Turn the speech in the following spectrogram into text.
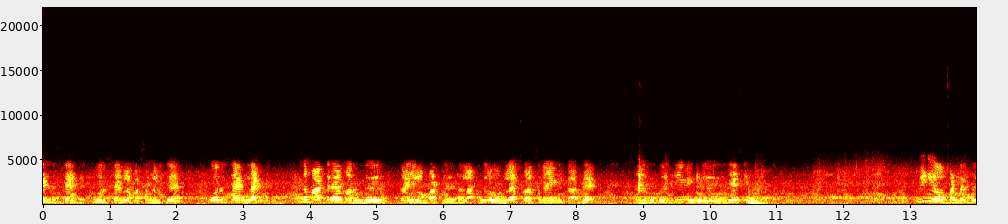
ரெண்டு ஸ்டாண்டு ஒரு ஸ்டாண்டில் பசங்களுக்கு ஒரு ஸ்டாண்டில் இந்த மாத்திரை மருந்து தைலம் பாட்டில் இதெல்லாம். இதில் ஒன்றில் பசங்க ஐடி கார்டு டிவி இது ஏசி வீடியோ பண்ணுறது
